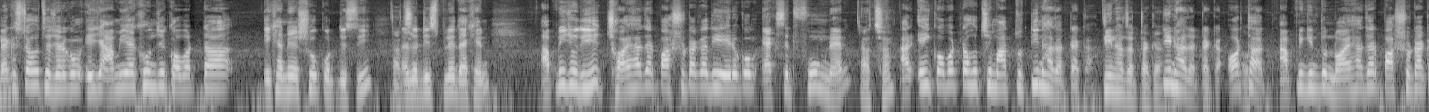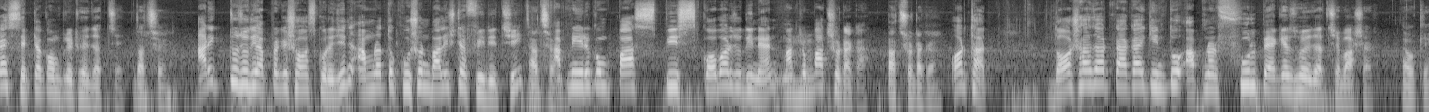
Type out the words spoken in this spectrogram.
প্যাকেজটা হচ্ছে যেরকম এই যে আমি এখন যে কভারটা এখানে শো করতেছি অ্যাজ এ। ডিসপ্লে দেখেন আপনি যদি ছয় হাজার পাঁচশো টাকা দিয়ে এরকম এক সেট ফোম নেন আচ্ছা। আর এই কভারটা হচ্ছে মাত্র তিন হাজার টাকা। তিন হাজার টাকা। তিন হাজার টাকা। অর্থাৎ আপনি কিন্তু নয় হাজার পাঁচশো টাকায় সেটটা কমপ্লিট হয়ে যাচ্ছে। আচ্ছা আরেকটু যদি আপনাকে সহজ করে দিন আমরা তো কুশন বালিশটা ফ্রি দিচ্ছি। আচ্ছা। আপনি এরকম পাঁচ পিস কভার যদি নেন মাত্র পাঁচশো টাকা। পাঁচশো টাকা। অর্থাৎ দশ হাজার টাকায় কিন্তু আপনার ফুল প্যাকেজ হয়ে যাচ্ছে বাসার। ওকে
